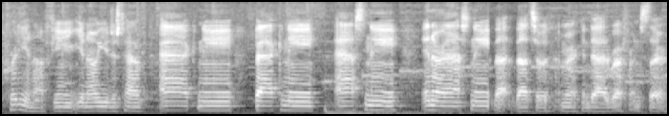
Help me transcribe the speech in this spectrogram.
pretty enough. You, you know, you just have acne, back knee, ass knee, inner ass knee. That, that's an American Dad reference there.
